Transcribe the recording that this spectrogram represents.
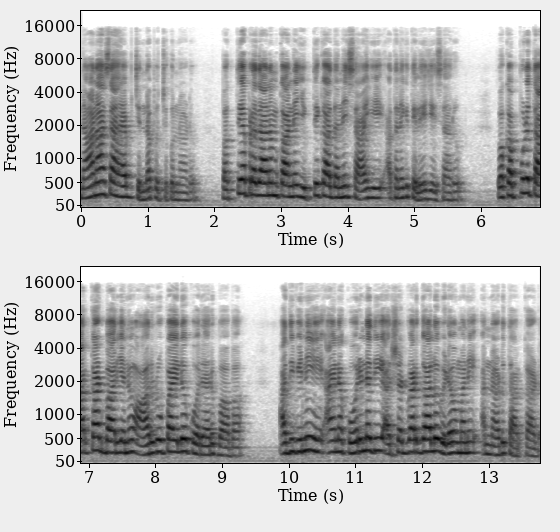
నానాసాహెబ్ చిన్నపుచ్చుకున్నాడు భక్తే ప్రధానం కానీ యుక్తి కాదని సాయి అతనికి తెలియజేశారు. ఒకప్పుడు తార్కాడ్ భార్యను ఆరు రూపాయలు కోరారు బాబా. అది విని ఆయన కోరినది అర్షడ్వర్గాలు విడవమని అన్నాడు తార్కాడ్.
